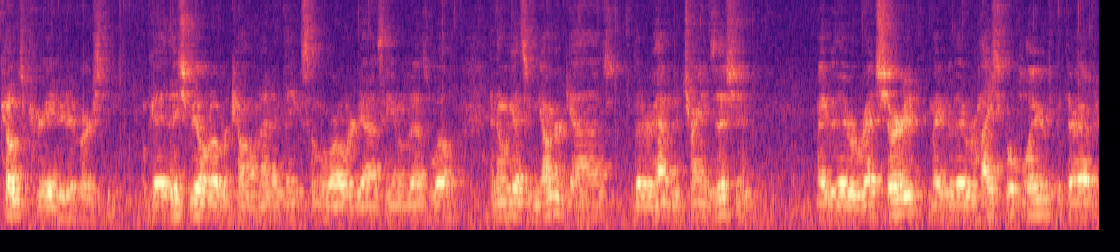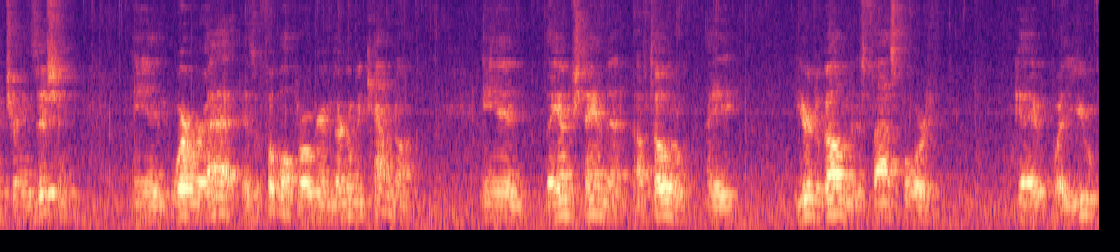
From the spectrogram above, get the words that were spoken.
coach created adversity. Okay, they should be able to overcome, and I didn't think some of our older guys handled that as well. And then we got some younger guys that are having to transition. Maybe they were redshirted, maybe they were high school players, but they're having to transition. And where we're at as a football program, they're going to be counted on. And they understand that. I've told them, hey, your development is fast forwarded. Okay, whether you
